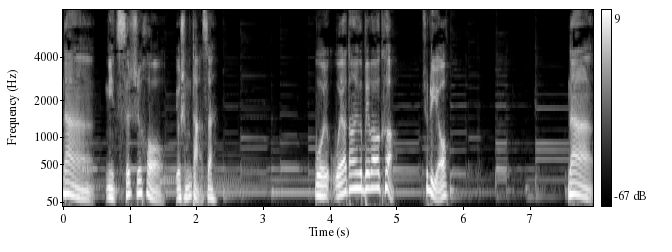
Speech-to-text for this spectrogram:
那你辞职后有什么打算？我我要当一个背包客，去旅游。那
